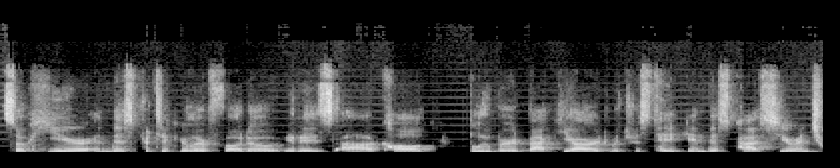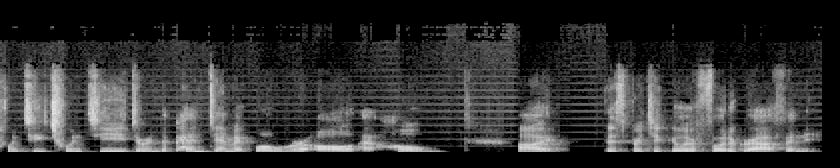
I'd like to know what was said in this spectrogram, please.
So, here in this particular photo, it is uh, called Bluebird Backyard, which was taken this past year in 2020 during the pandemic while we were all at home. Uh, this particular photograph and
